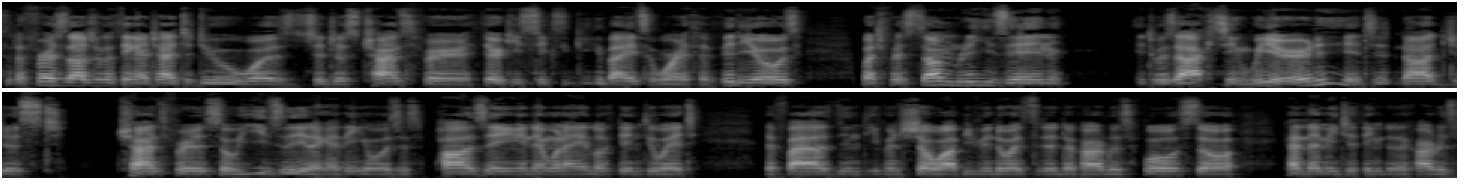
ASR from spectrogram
So the first logical thing I tried to do was to just transfer 36 gigabytes worth of videos but for some reason it was acting weird. It did not just transfer so easily. Like I think it was just pausing, and then when I looked into it, the files didn't even show up, even though it said the card was full. So kind of led me to think that the card was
